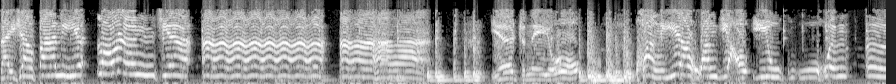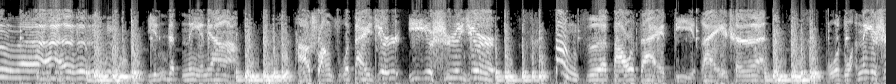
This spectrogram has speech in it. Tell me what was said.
再想把你老人家，也只能有旷野荒郊有孤魂。嗯，阴真那娘啊，他双足带劲儿一使劲儿，凳子倒在地挨沉。不多那时，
